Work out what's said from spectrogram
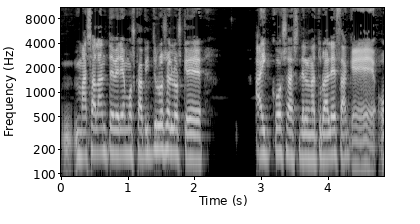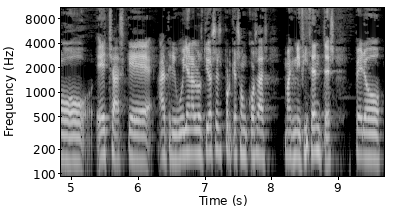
Más adelante veremos capítulos en los que hay cosas de la naturaleza que o hechas que atribuyen a los dioses porque son cosas magnificentes, pero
